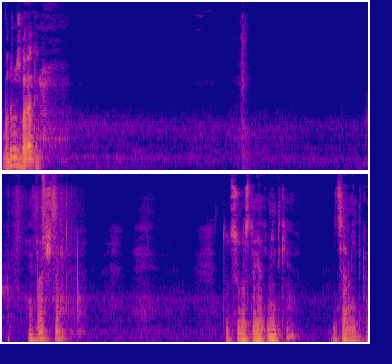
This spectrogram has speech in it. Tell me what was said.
Будемо збирати. Бачите, тут сюди стоять мітки. І ця мітка.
